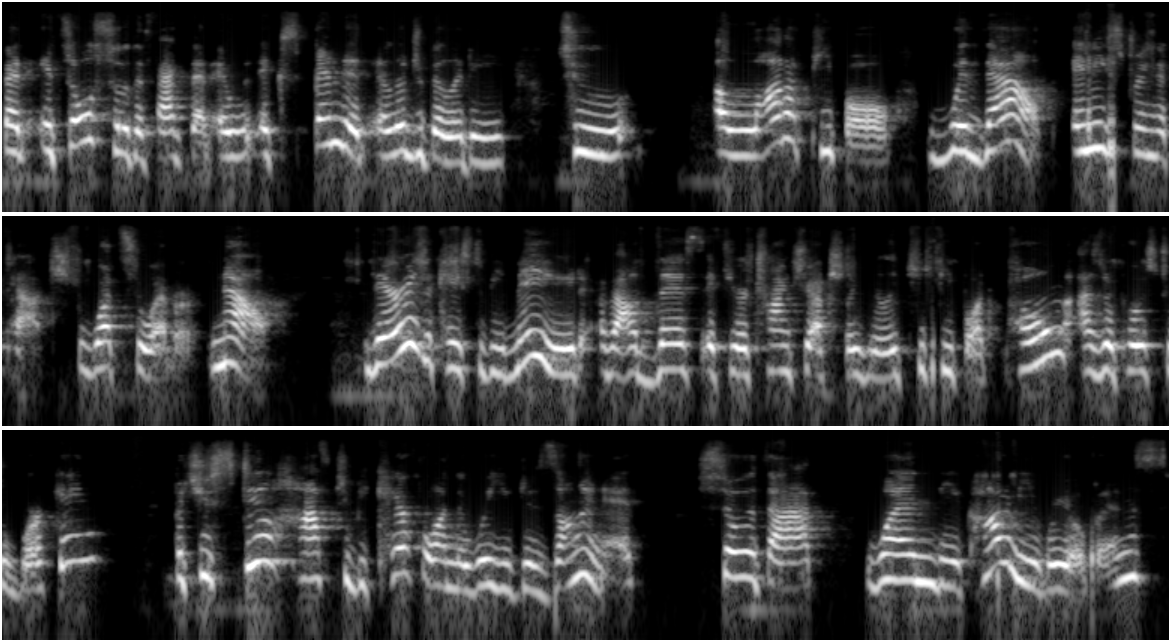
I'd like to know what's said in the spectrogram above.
but it's also the fact that it expanded eligibility to a lot of people without any string attached whatsoever. Now, there is a case to be made about this if you're trying to actually really keep people at home as opposed to working but you still have to be careful on the way you design it so that when the economy reopens,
